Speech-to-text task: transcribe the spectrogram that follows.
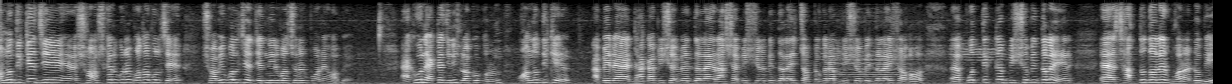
অন্যদিকে যে সংস্কারগুলোর কথা বলছে, সবই বলছে যে নির্বাচনের পরে হবে। এখন একটা জিনিস লক্ষ্য করুন, অন্যদিকে আপনার ঢাকা বিশ্ববিদ্যালয়, রাজশাহী বিশ্ববিদ্যালয়, চট্টগ্রাম বিশ্ববিদ্যালয় সহ প্রত্যেকটা বিশ্ববিদ্যালয়ের ছাত্র দলের ভরাডুবি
